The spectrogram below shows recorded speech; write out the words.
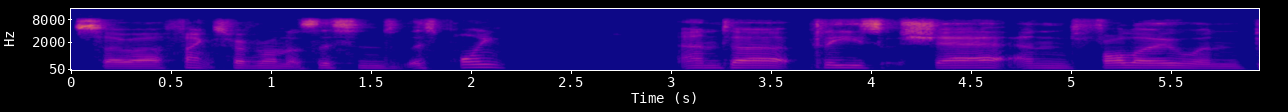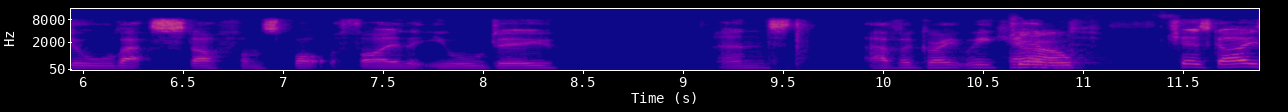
So uh thanks for everyone that's listened at this point. And uh please share and follow and do all that stuff on Spotify that you all do. And have a great weekend. Ciao. Cheers guys.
